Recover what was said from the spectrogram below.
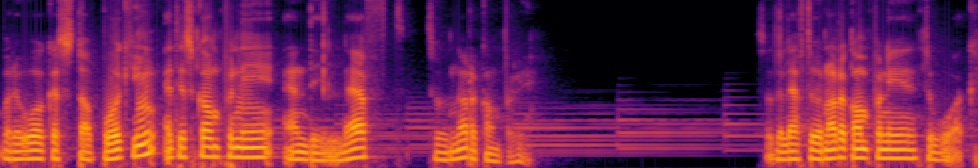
but the worker stopped working at this company and they left to another company. So they left to another company to work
